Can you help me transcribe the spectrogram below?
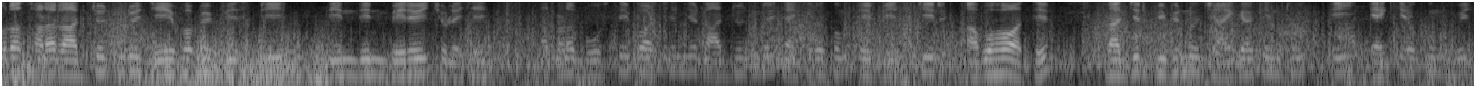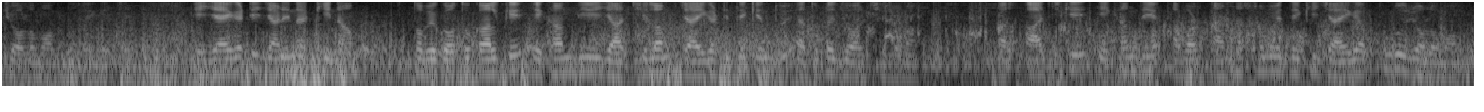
বন্ধুরা সারা রাজ্য জুড়ে যেভাবে বৃষ্টি দিন দিন বেড়েই চলেছে, আপনারা বুঝতেই পারছেন যে রাজ্য জুড়ে একই রকম এই বৃষ্টির আবহাওয়াতে রাজ্যের বিভিন্ন জায়গা কিন্তু এই একই রকমভাবে জলমগ্ন হয়ে গেছে। এই জায়গাটি জানি না কী নাম, তবে গতকালকে এখান দিয়ে যাচ্ছিলাম, জায়গাটিতে কিন্তু এতটা জল ছিল না। আর আজকে এখান দিয়ে আবার আসার সময় দেখি জায়গা পুরো জলমগ্ন।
